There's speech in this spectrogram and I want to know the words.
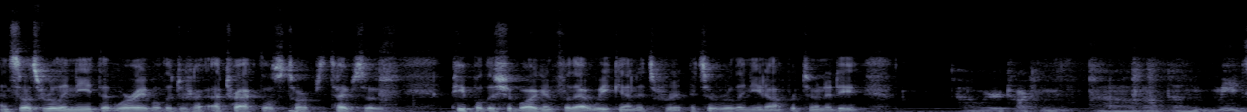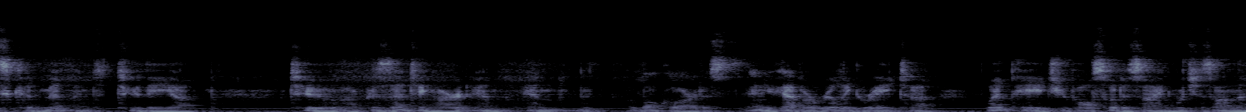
And so it's really neat that we're able to tra- attract those types of people to Sheboygan for that weekend. It's re- it's a really neat opportunity. Uh, we were talking uh, about the Mead's commitment to the uh, to uh, presenting art and and local artists, and you have a really great uh, webpage you've also designed, which is on the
